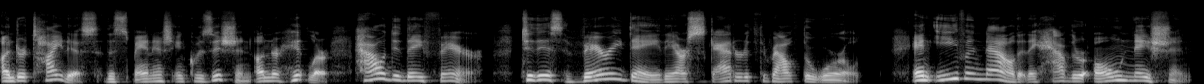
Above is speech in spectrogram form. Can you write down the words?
Under Titus, the Spanish Inquisition, under Hitler, how did they fare? To this very day, they are scattered throughout the world. And even now that they have their own nation,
